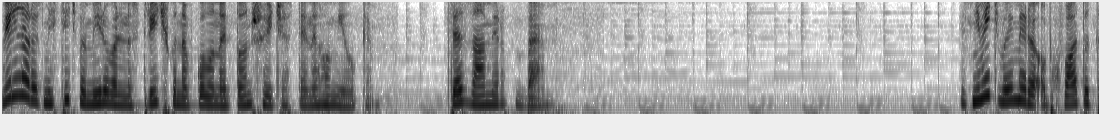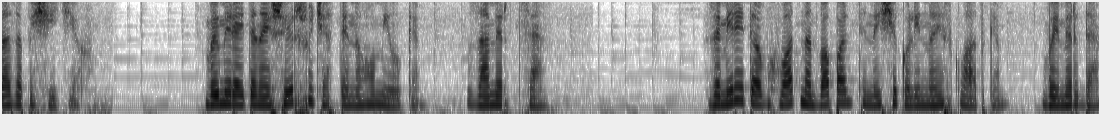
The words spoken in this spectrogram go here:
Вільно розмістіть вимірювальну стрічку навколо найтоншої частини гомілки. Це замір Б. Зніміть виміри обхвату та запишіть їх. Виміряйте найширшу частину гомілки. Замір С. Заміряйте обхват на два пальці нижче колінної складки. Вимір Д.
